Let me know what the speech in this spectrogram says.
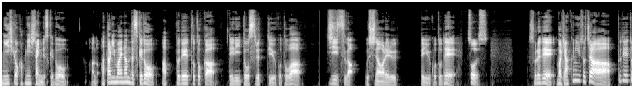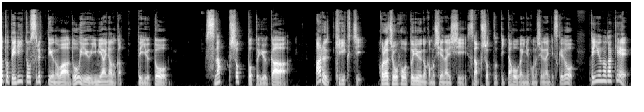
認識を確認したいんですけど、あの、当たり前なんですけど、アップデートとかデリートをするっていうことは、事実が失われるっていうことで、そうです。それで、まあ、逆に言うと、じゃあ、アップデートとデリートをするっていうのはどういう意味合いなのかっていうと、スナップショットというか、ある切り口、これは情報というのかもしれないし、スナップショットって言った方がいいのかもしれないんですけど、っていうのだけ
